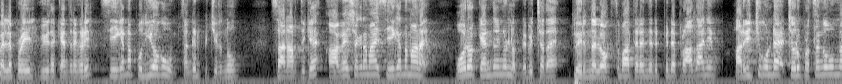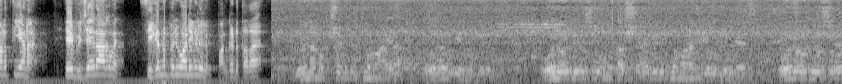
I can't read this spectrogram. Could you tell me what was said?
വല്ലപ്പുഴയിൽ വിവിധ കേന്ദ്രങ്ങളിൽ സ്വീകരണ പൊതുയോഗവും സംഘടിപ്പിച്ചിരുന്നു. സ്ഥാനാർത്ഥിക്ക് ആവേശകരമായ സ്വീകരണമാണ് ഓരോ കേന്ദ്രങ്ങളിലും ലഭിച്ചത് വരുന്ന ലോക്സഭാ തെരഞ്ഞെടുപ്പിന്റെ പ്രാധാന്യം അറിയിച്ചുകൊണ്ട് ചെറു പ്രസംഗവും നടത്തിയാണ് എ വിജയരാഘവൻ സ്വീകരണ പരിപാടികളിലും പങ്കെടുത്തത്. ന്യൂനപക്ഷ വിരുദ്ധമായ ഓരോ നിയമങ്ങളിലും ഓരോ ദിവസവും കർഷക വിരുദ്ധമായ നിയമങ്ങളിലും ഓരോ ദിവസവും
